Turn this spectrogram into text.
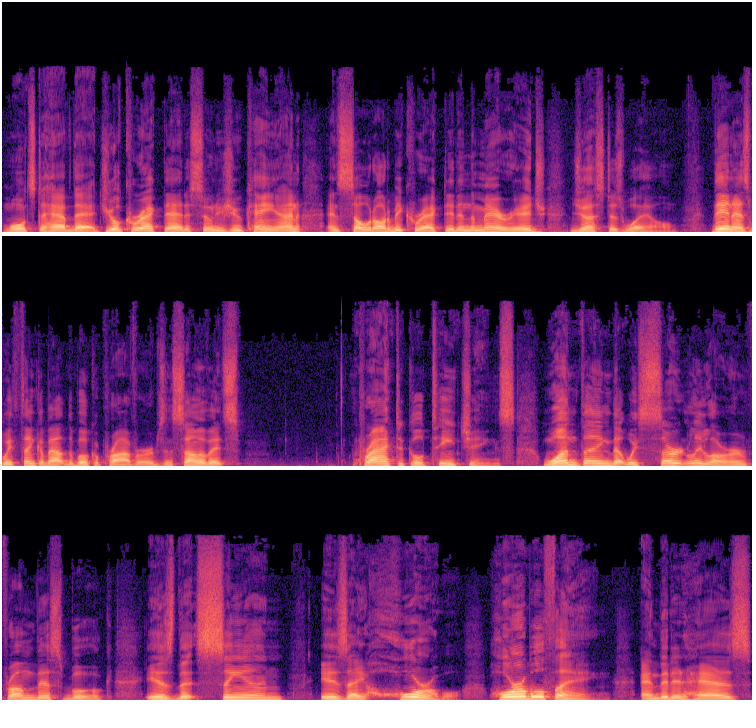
wants to have that. You'll correct that as soon as you can, and so it ought to be corrected in the marriage just as well. Then, as we think about the book of Proverbs and some of its practical teachings. One thing that we certainly learn from this book is that sin is a horrible, horrible thing and that it has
